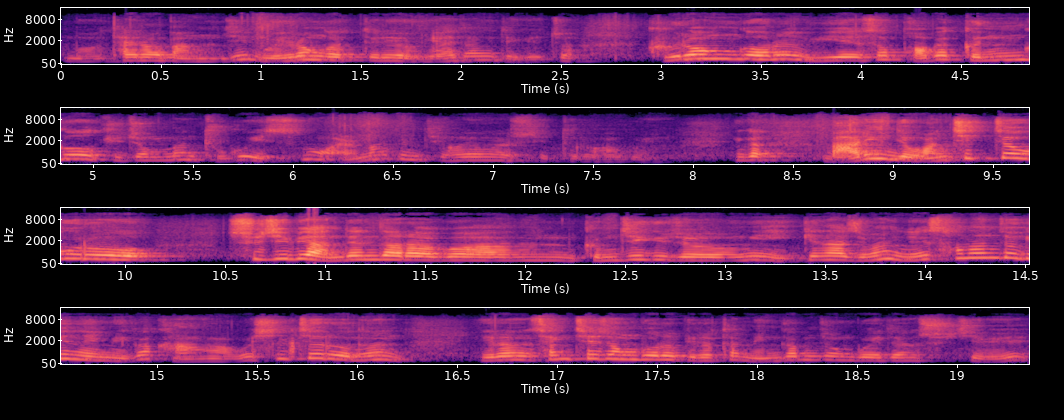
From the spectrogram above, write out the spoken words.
뭐 테러 방지 뭐 이런 것들이 여기 해당이 되겠죠. 그런 거를 위해서 법의 근거 규정만 두고 있으면 얼마든지 허용할 수 있도록 하고 있는. 그러니까 말이 이제 원칙적으로 수집이 안 된다라고 하는 금지 규정이 있긴 하지만 굉장히 선언적인 의미가 강하고 실제로는 이런 생체 정보를 비롯한 민감 정보에 대한 수집이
